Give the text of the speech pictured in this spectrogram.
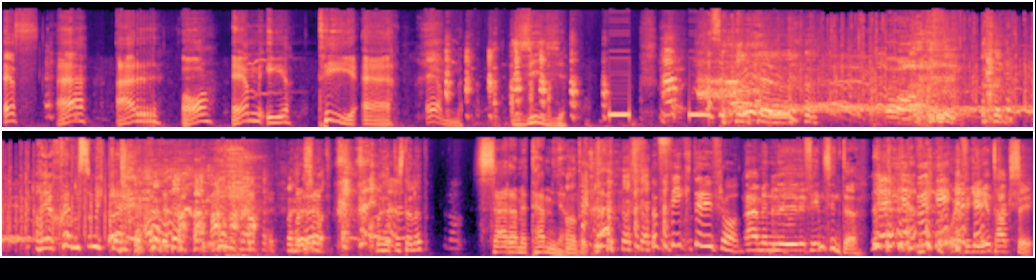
S-Ä-R-A-M-E-T-Ä-M-J. Åh, jag skäms så mycket. Vad hette, vad hette stället? Särametemjen. Var fick du det ifrån? Nej men eh, det finns inte. Nej, jag vet. Och jag fick ingen taxi.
